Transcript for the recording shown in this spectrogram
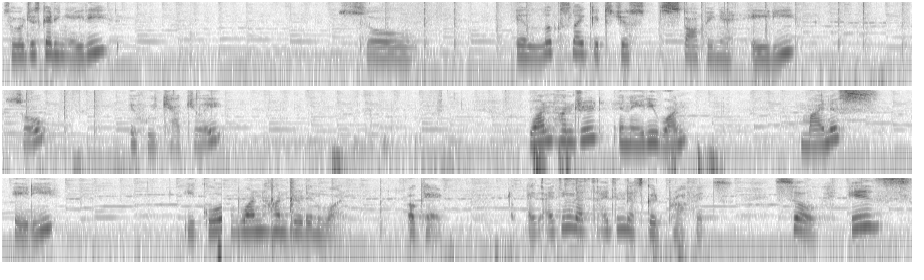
So we're just getting 80. So it looks like it's just stopping at 80. So if we calculate 181 minus 80 equal 101. Okay, I, I think that's I think that's good profits. So is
